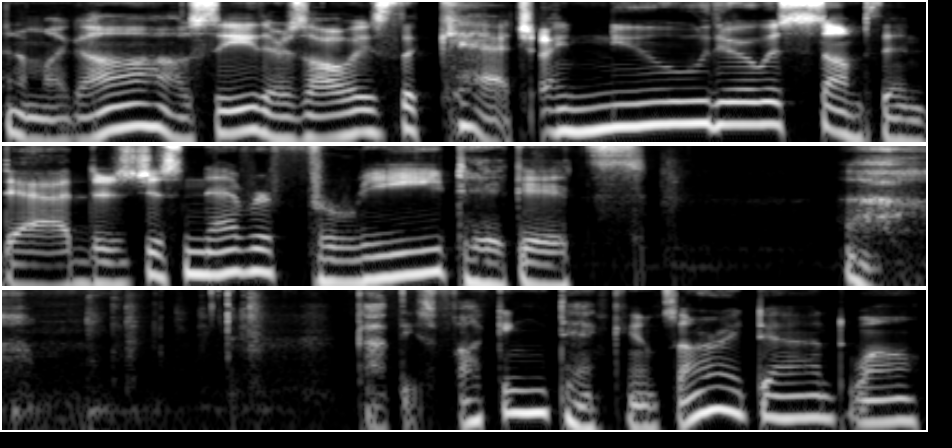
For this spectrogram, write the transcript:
And I'm like, oh, see, there's always the catch. I knew there was something, Dad. There's just never free tickets. Got these fucking tickets. All right, Dad. Well,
